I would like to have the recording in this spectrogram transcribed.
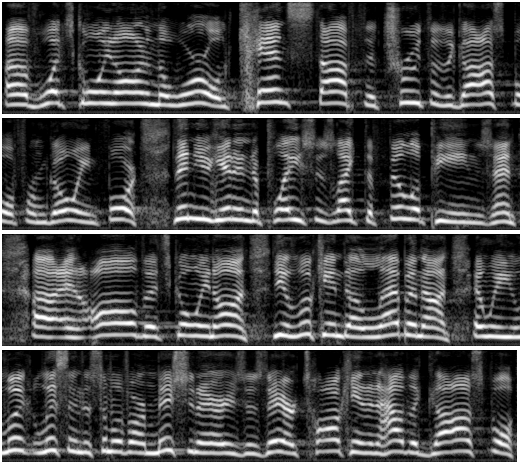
of what's going on in the world can't stop the truth of the gospel from going forth. Then you get into places like the Philippines and, uh, and all that's going on. You look into Lebanon and we look, listen to some of our missionaries as they are talking and how the gospel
